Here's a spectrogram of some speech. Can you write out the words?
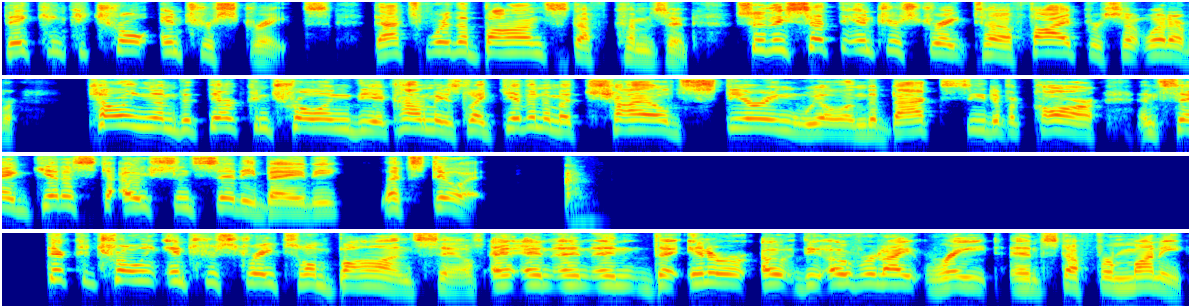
They can control interest rates. That's where the bond stuff comes in. So they set the interest rate to 5%, whatever. Telling them that they're controlling the economy is like giving them a child's steering wheel in the back seat of a car and say, Get us to Ocean City, baby. Let's do it. They're controlling interest rates on bond sales and, and, and, and the inner oh, the overnight rate and stuff for money.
